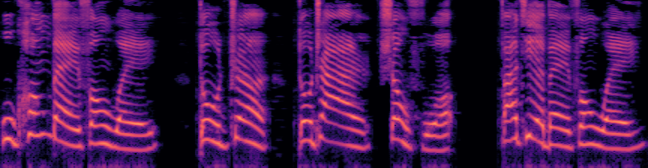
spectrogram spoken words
悟空被封为斗战斗战胜佛，八戒被封为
